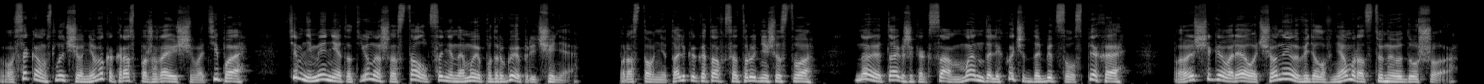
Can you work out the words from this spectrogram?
Во всяком случае, у него как раз пожирающего типа, тем не менее, этот юноша стал ценен ему и по другой причине. Просто он не только готов к сотрудничеству, но и так же, как сам Мендель, хочет добиться успеха, проще говоря, ученый увидел в нем родственную душу.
